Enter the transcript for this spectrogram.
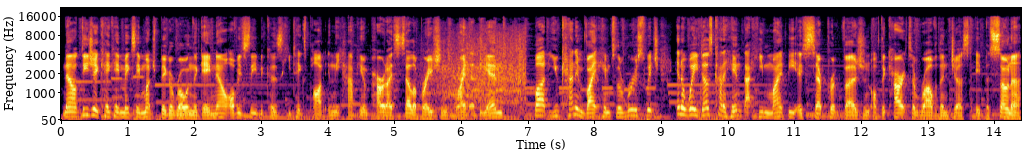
Now, DJ KK makes a much bigger role in the game now, obviously, because he takes part in the Happy Home Paradise celebrations right at the end, but you can invite him to the Roost, which in a way does kind of hint that he might be a separate version of the character rather than just a persona.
